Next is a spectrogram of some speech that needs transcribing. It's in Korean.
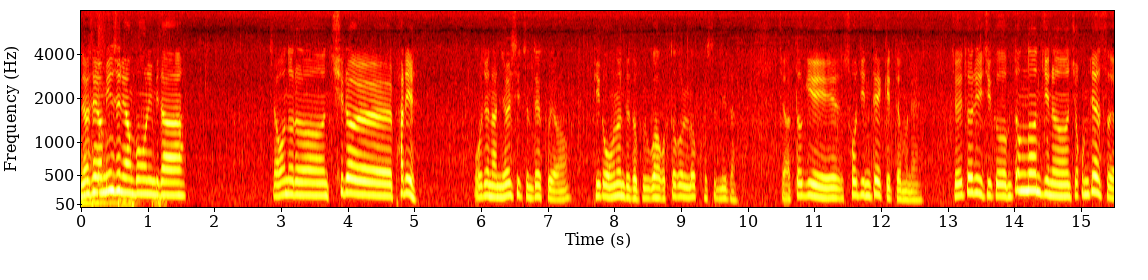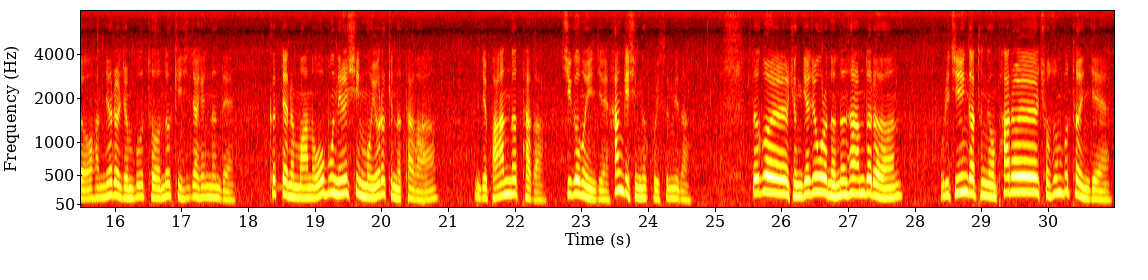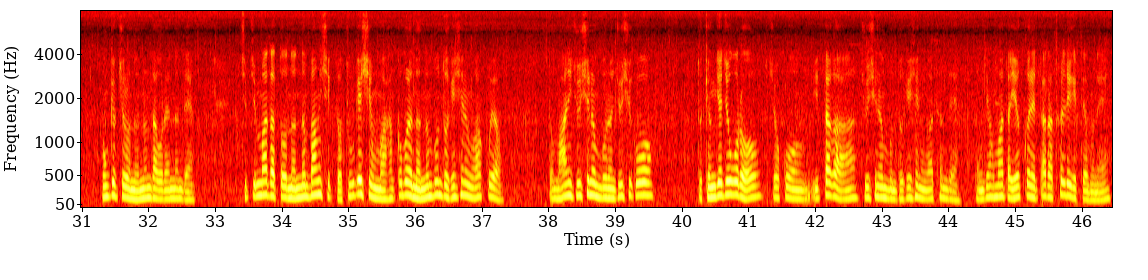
안녕하세요. 민순이 양봉원입니다. 자 오늘은 7월 8일 오전 한 10시쯤 됐고요. 비가 오는데도 불구하고 떡을 넣고 있습니다. 자 떡이 소진됐기 때문에 저희들이 지금 떡 넣은 지는 조금 됐어요. 한 열흘 전부터 넣기 시작했는데 그때는 뭐 한 5분의 1씩 뭐 요렇게 넣다가 이제 반 넣다가 지금은 이제 한 개씩 넣고 있습니다. 떡을 경제적으로 넣는 사람들은 우리 지인 같은 경우는 8월 초순부터 이제 본격적으로 넣는다고 그랬는데 집집마다 또 넣는 방식도 두 개씩 뭐 한꺼번에 넣는 분도 계시는 것 같고요. 또 많이 주시는 분은 주시고 또 경제적으로 조금 있다가 주시는 분도 계시는 것 같은데 공장마다 여건에 따라 틀리기 때문에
